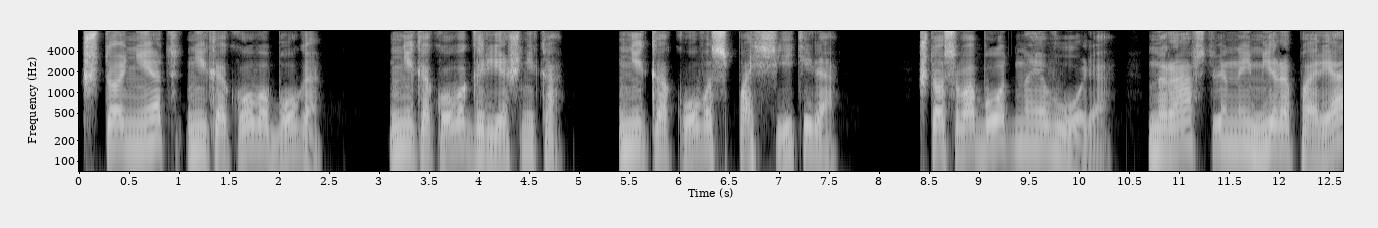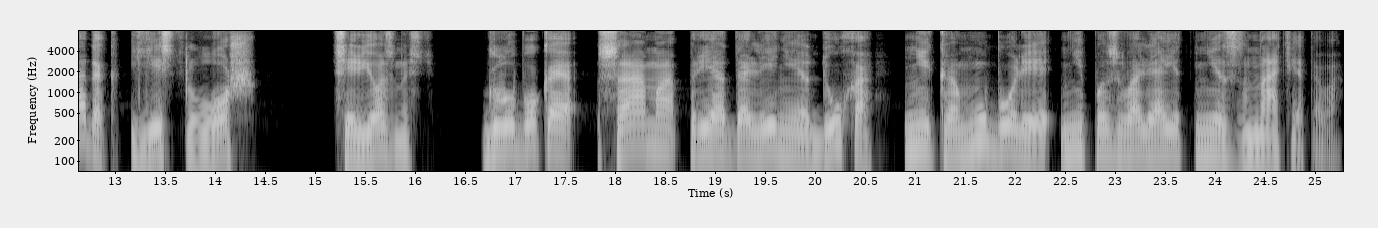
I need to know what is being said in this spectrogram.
что нет никакого Бога, никакого грешника, никакого Спасителя, что свободная воля, нравственный миропорядок есть ложь, серьезность, глубокое самопреодоление духа никому более не позволяет не знать этого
